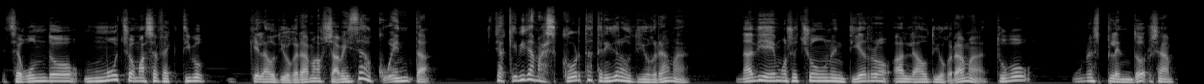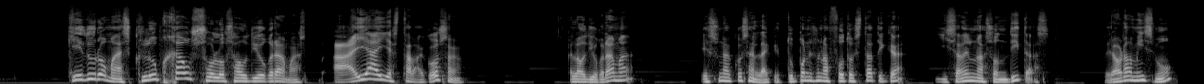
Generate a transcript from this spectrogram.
Segundo, mucho más efectivo que el audiograma. ¿Os habéis dado cuenta? Hostia, qué vida más corta ha tenido el audiograma. Nadie hemos hecho un entierro al audiograma. Tuvo un esplendor. O sea, ¿qué duró más? ¿Clubhouse o los audiogramas? Ahí, ahí está la cosa. El audiograma es una cosa en la que tú pones una foto estática y salen unas onditas. Pero ahora mismo,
